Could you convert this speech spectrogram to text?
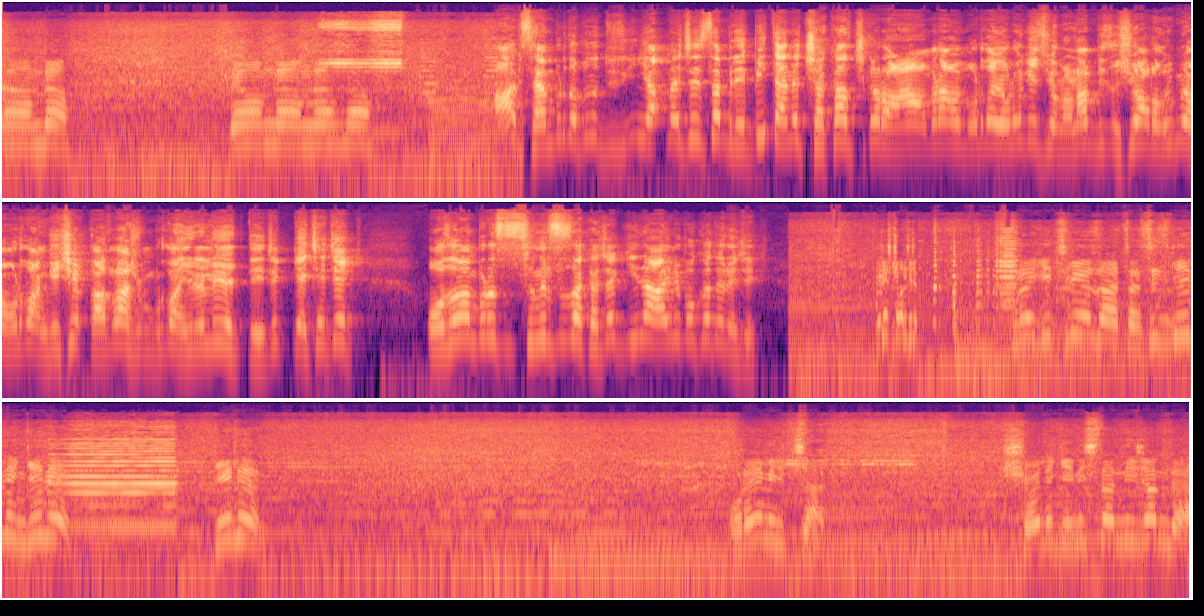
Devam devam. Devam devam devam devam. Abi sen burada bunu düzgün yapmaya çalışsan bile bir tane çakal çıkar. Aa amına koyayım orada yolu kesiyorlar lan. Biz ışığı alalım ya oradan geçecek kardeşim. Buradan ilerleyecek diyecek. Geçecek. O zaman burası sınırsız akacak. Yine aynı boka dönecek. Buraya gitmiyor zaten. Siz gelin gelin. Gelin. Oraya mı gideceksin? Şöyle genişten de.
